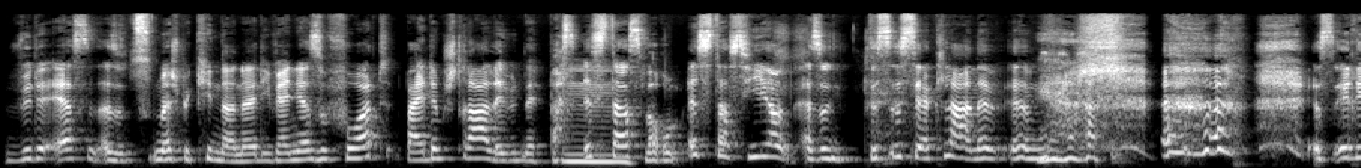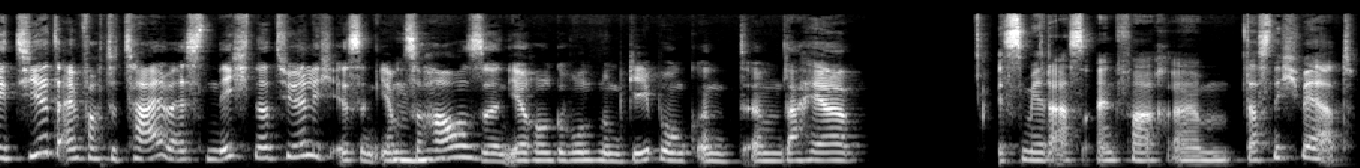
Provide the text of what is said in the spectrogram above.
würde erstens, also zum Beispiel Kinder, ne, die wären ja sofort bei dem. Die würden, Was Mhm. ist das? Warum ist das hier? Also das ist ja klar, ne? Ähm, Ja. es irritiert einfach total, weil es nicht natürlich ist in ihrem Mhm. Zuhause, in ihrer gewohnten Umgebung und ähm, daher ist mir das einfach ähm, das nicht wert.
